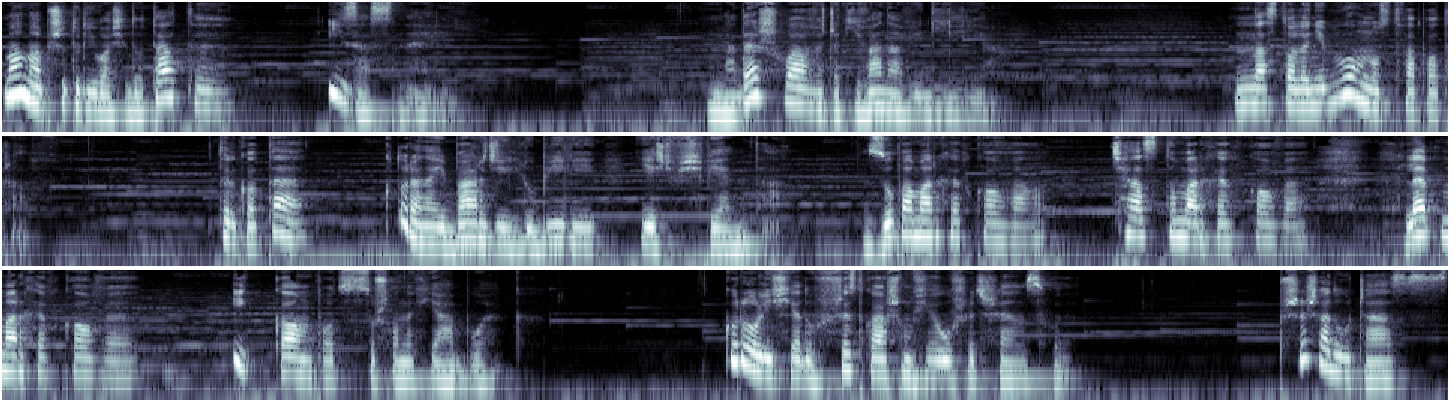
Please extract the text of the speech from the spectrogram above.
Mama przytuliła się do taty i zasnęli. Nadeszła wyczekiwana wigilia. Na stole nie było mnóstwa potraw, tylko te, które najbardziej lubili jeść w święta. Zupa marchewkowa, ciasto marchewkowe, chleb marchewkowy i kompot z suszonych jabłek. Króliś jadł wszystko, aż mu się uszy trzęsły. Przyszedł czas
